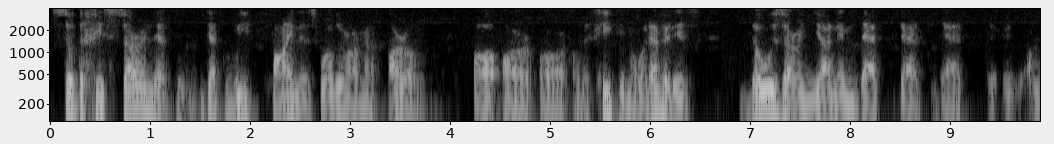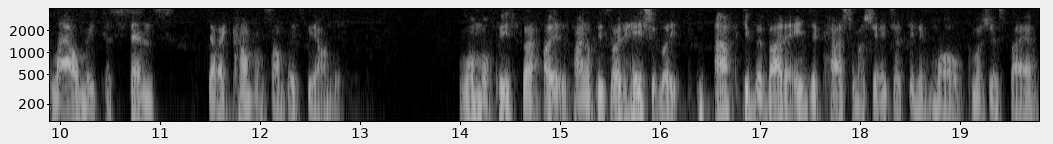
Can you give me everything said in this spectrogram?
So the chisaron that that we find in this world environment, Aro, or or, or or the chitim or whatever it is, those are in yanim that that that allow me to sense that I come from someplace beyond it. One more piece, the final piece. Right, hey, shigli. Afki bevada ein zekasha ma shein tzartin igmo, kuma she inspire.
